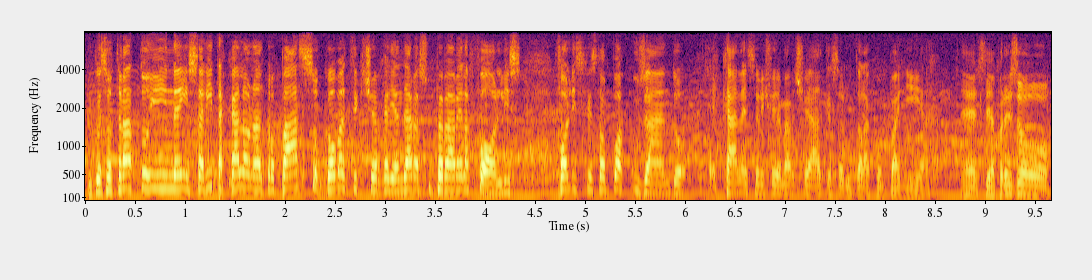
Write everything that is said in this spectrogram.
In questo tratto in, in salita cala un altro passo Kovacic cerca di andare a superare la Follis. Follis che sta un po' accusando e cala inserisce le marce alte e saluta la compagnia. Eh, si è preso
